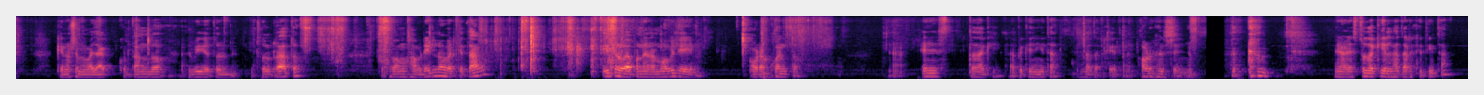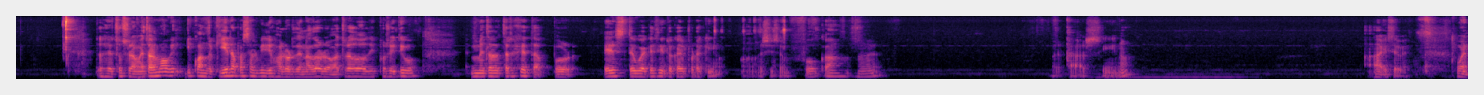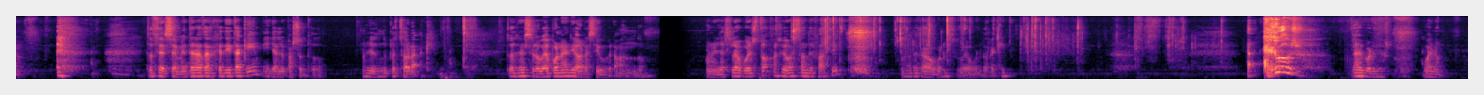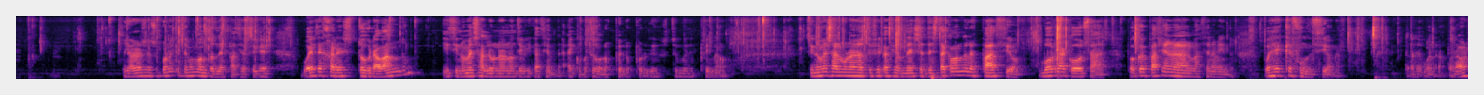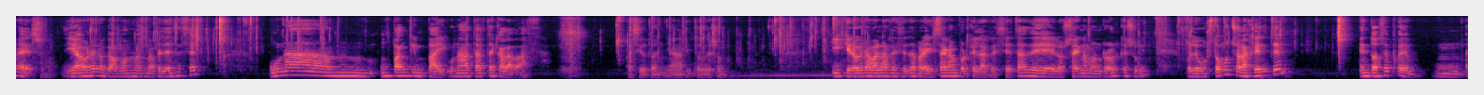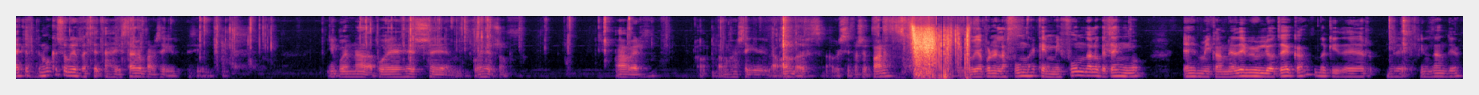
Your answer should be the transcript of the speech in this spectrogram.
que no se me vaya cortando el vídeo todo, el, rato. Entonces vamos a abrirlo a ver qué tal. Y se lo voy a poner al móvil y ahora os cuento. esta de aquí, la pequeñita, es la tarjeta. Ahora os enseño. Mirad, esto de aquí es la tarjetita. Entonces esto se lo meto al móvil y cuando quiera pasar vídeos al ordenador o a otro dispositivo, meto la tarjeta por este huequecito que hay por aquí. A ver si se enfoca. A ver. Así, ¿no? Ahí se ve. Bueno. Entonces se mete la tarjetita aquí y ya le paso todo. ¿dónde he puesto ahora? Aquí. Entonces se lo voy a poner y ahora sigo grabando. Bueno, ya se lo he puesto. Ha sido bastante fácil. Ahora hago con esto, voy a guardar aquí. Ay, por Dios. Bueno. Y ahora se supone que tengo un montón de espacio, así que voy a dejar esto grabando. Y si no me sale una notificación... Ay, como tengo los pelos, por Dios, estoy muy despeinado. Si no me sale una notificación de ese, te está acabando el espacio, borra cosas, poco espacio en el almacenamiento. Pues es que funciona. Entonces, bueno, por ahora eso. Y ahora lo que vamos a... me apetece hacer una... un pumpkin pie, una tarta de calabaza así otoñal y todo eso. Y quiero grabar la receta para Instagram porque la receta de los cinnamon rolls que subí, pues le gustó mucho a la gente. Entonces, pues, mm, hay que, tenemos que subir recetas a Instagram para seguir Y pues nada, pues, eh, pues eso. A ver, vamos a seguir grabando, a ver si no se para. Le voy a poner la funda, que en mi funda lo que tengo es mi carnet de biblioteca de aquí de, Finlandia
